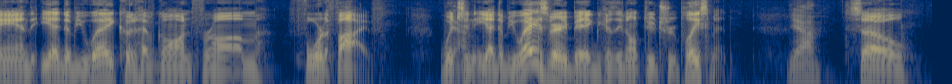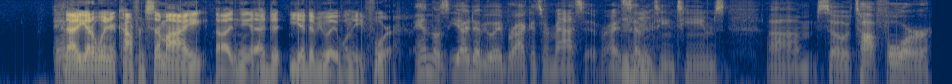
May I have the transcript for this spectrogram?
and the EIWA could have gone from four to five, which Yeah. in EIWA is very big because they don't do true placement. Yeah. So And- now you got to win your conference semi uh, in the EIWA 184. And those EIWA brackets are massive, right? Mm-hmm. 17 teams. Um, so top four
